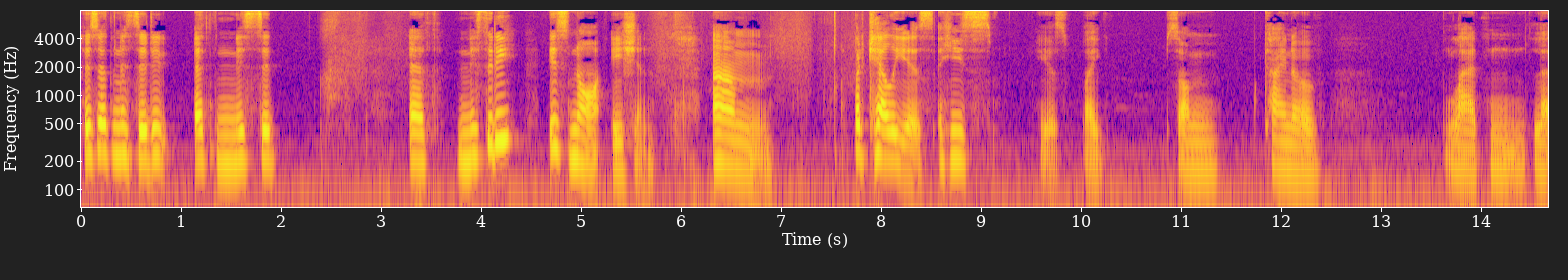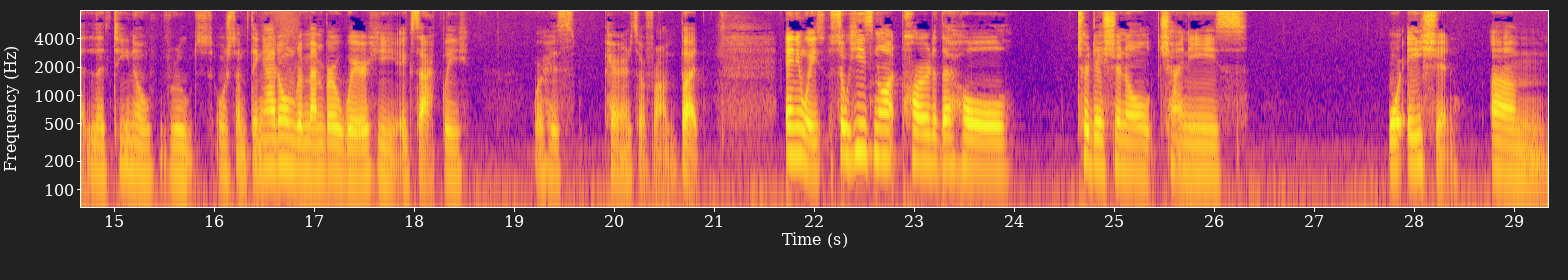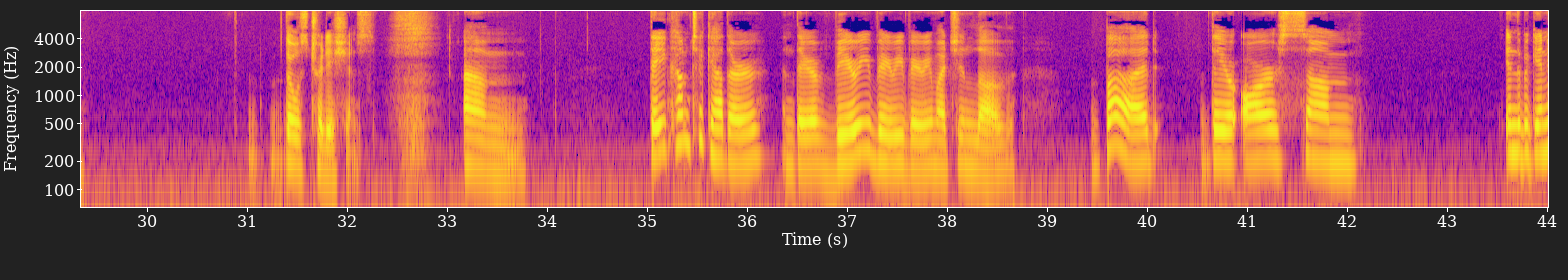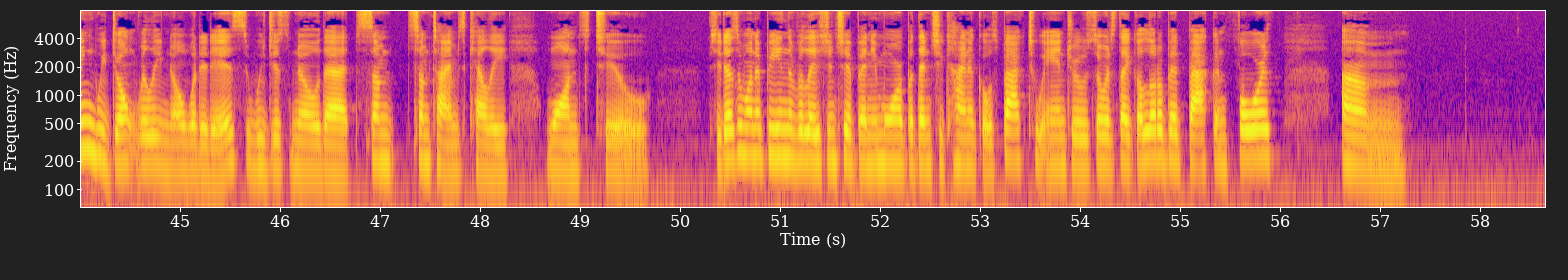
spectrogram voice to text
His ethnicity ethnicity ethnicity is not Asian. Um, but Kelly is. He's he is like some kind of Latin Latino roots or something. I don't remember where he exactly where his parents are from, but anyways, so he's not part of the whole traditional Chinese or Asian um, those traditions. Um, they come together and they're very, very, very much in love, but there are some in the beginning we don't really know what it is. We just know that some sometimes Kelly wants to she doesn't want to be in the relationship anymore, but then she kind of goes back to Andrew. So it's like a little bit back and forth. Um,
